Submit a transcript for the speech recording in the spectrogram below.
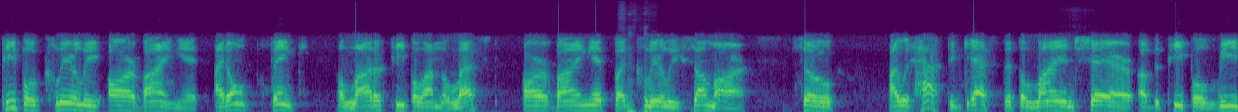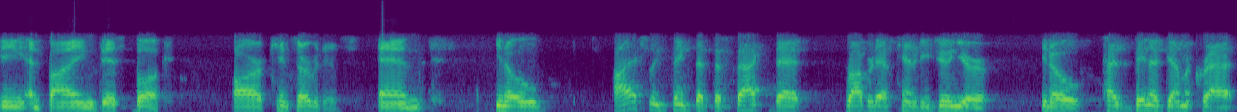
people clearly are buying it. I don't think a lot of people on the left are buying it, but clearly some are. So I would have to guess that the lion's share of the people reading and buying this book are conservatives. And, you know, I actually think that the fact that Robert F. Kennedy Jr., you know, has been a Democrat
